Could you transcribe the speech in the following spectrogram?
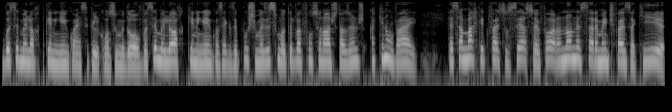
Você é melhor do que ninguém conhece aquele consumidor. Você é melhor que ninguém consegue dizer, puxa, mas esse modelo vai funcionar nos Estados Unidos? Aqui não vai. Essa marca que faz sucesso aí fora não necessariamente faz aqui.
